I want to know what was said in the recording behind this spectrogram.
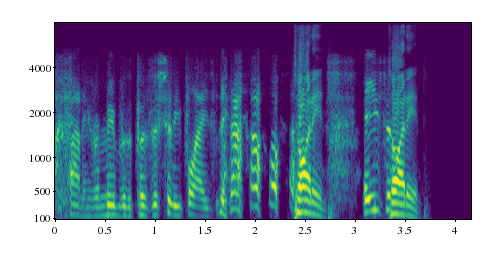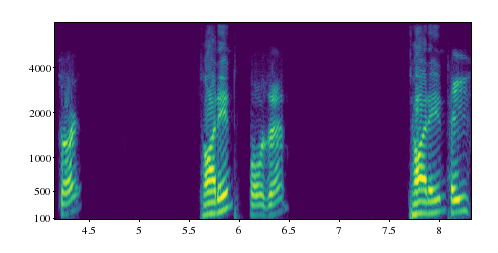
I can't even remember the position he plays now. Tight end. He's the, Tight end. sorry, Tight end. what was that? Tight end. He's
